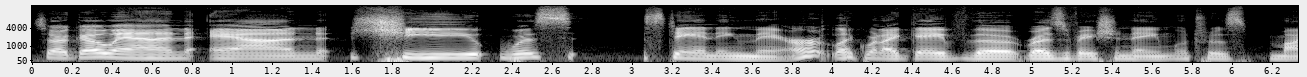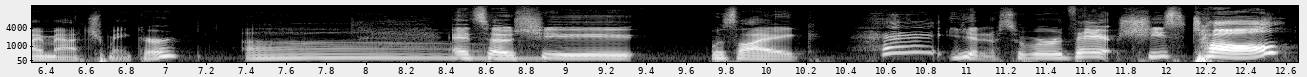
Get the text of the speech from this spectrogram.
So I go in and she was standing there, like when I gave the reservation name, which was my matchmaker. Oh. And so she was like, hey, you know, so we were there. She's tall,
